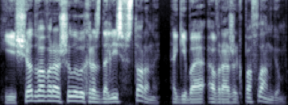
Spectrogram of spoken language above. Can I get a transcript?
Еще два ворошиловых раздались в стороны, огибая овражек по флангам.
